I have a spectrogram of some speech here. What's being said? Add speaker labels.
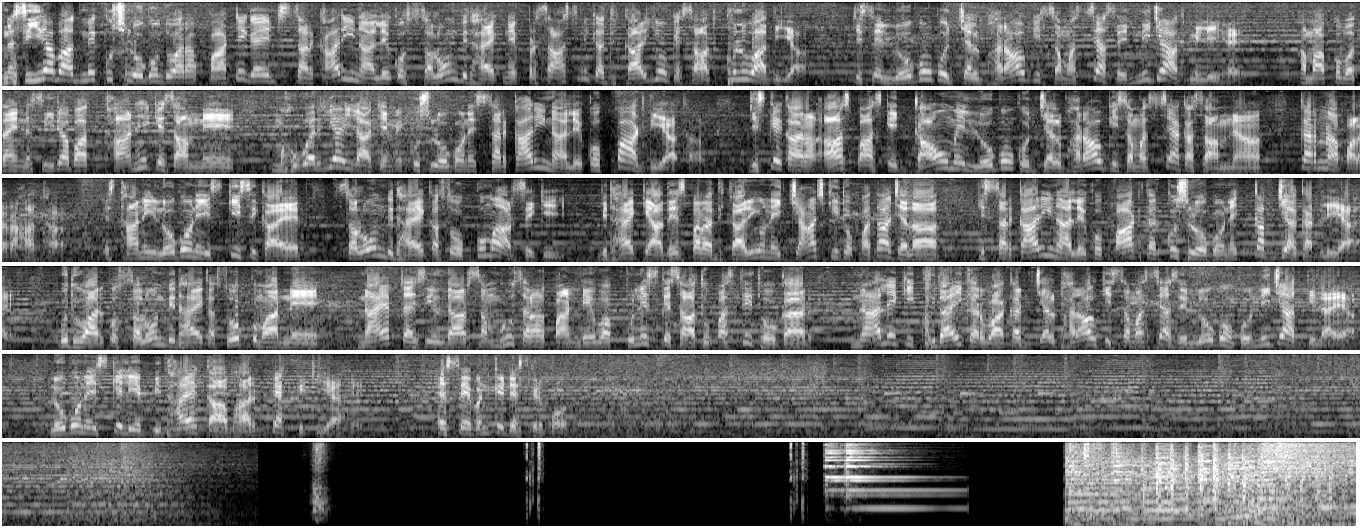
Speaker 1: नसीराबाद में कुछ लोगों द्वारा पाटे गए सरकारी नाले को सलोन विधायक ने प्रशासनिक अधिकारियों के साथ खुलवा दिया, जिससे लोगों को जल भराव की समस्या से निजात मिली है। हम आपको बताएँ, नसीराबाद थाने के सामने महुवरिया इलाके में कुछ लोगों ने सरकारी नाले को पाट दिया था, जिसके कारण आसपास के गाँव में लोगों को जल भराव की समस्या का सामना करना पड़ रहा था। स्थानीय लोगों ने इसकी शिकायत सलोन विधायक अशोक कुमार से की। विधायक के आदेश पर अधिकारियों ने जाँच की तो पता चला कि सरकारी नाले को पाट कर कुछ लोगों ने कब्जा कर लिया है। बुधवार को सलोन विधायक अशोक कुमार ने नायब तहसीलदार शंभू शरण पांडे व पुलिस के साथ उपस्थित होकर नाले की खुदाई करवाकर जल भराव की समस्या से लोगों को निजात दिलाया। लोगों ने इसके लिए विधायक का आभार व्यक्त किया है। एस सेवन के डेस्क रिपोर्ट।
